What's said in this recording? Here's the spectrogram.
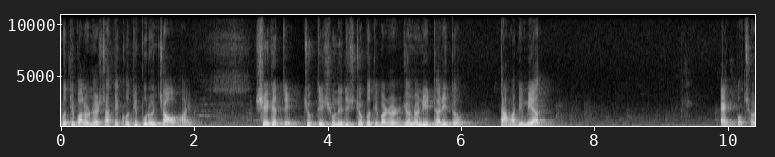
প্রতিপালনের সাথে ক্ষতিপূরণ চাওয়া হয়, সেক্ষেত্রে চুক্তির সুনির্দিষ্ট প্রতিপালনের জন্য নির্ধারিত তামাদি মেয়াদ এক বছর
